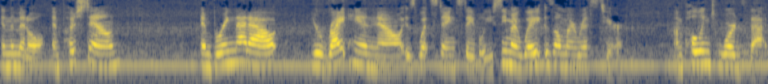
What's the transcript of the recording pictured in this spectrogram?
in the middle and push down and bring that out. Your right hand now is what's staying stable. You see, my weight is on my wrist here. I'm pulling towards that.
